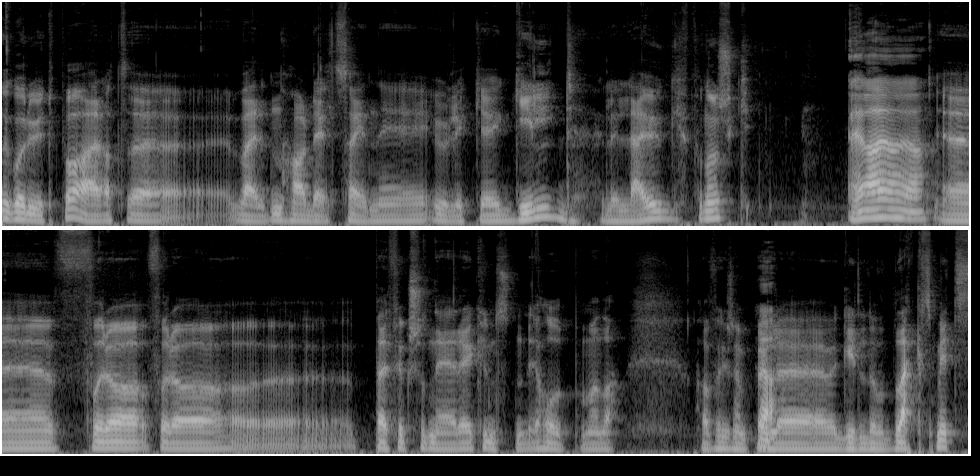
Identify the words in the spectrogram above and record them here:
det går ut på, er at uh, verden har delt seg inn i ulike guild, eller laug på norsk, Ja, ja, ja. eh, for å, for å eh, perfeksjonere kunsten de holder på med. da Har f.eks. Ja. Uh, Guild of Blacksmiths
